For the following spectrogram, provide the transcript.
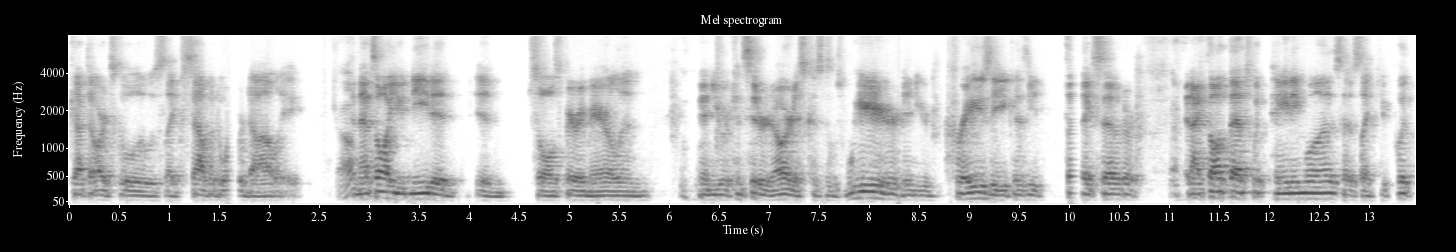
got to art school it was like Salvador Dali. Oh, and that's all you needed in Salisbury Maryland. And you were considered an artist because it was weird and you're crazy because you like Salvador and I thought that's what painting was as like you put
